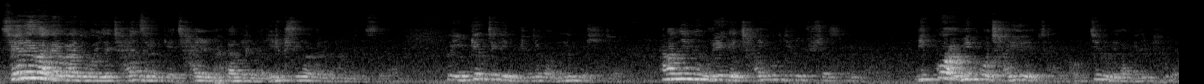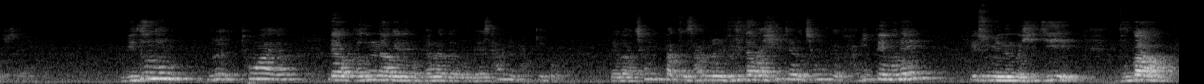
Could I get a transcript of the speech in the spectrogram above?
세뇌가 돼가지고 이제 자연스럽게 잘 받아들인다 이렇게 생각하는 사람들이 있어요. 그 인격적인 교제가 없는 것이죠. 하나님은 우리에게 자유의지를 주셨습니다. 믿고 안 믿고 자유예요. 자유. 억지로 내가 믿을 필요가 없어요. 믿음을 통하여 내가 거듭나게 되고 변화되고 내 삶이 바뀌고 내가 천국 같은 삶을 누리다가 실제로 천국에 가기 때문에 예수 믿는 것이지 누가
